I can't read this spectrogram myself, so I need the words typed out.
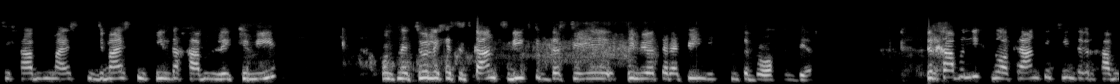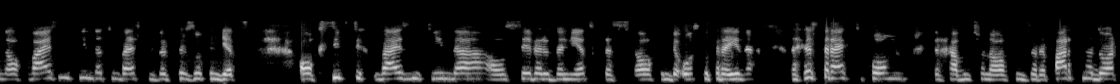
sie haben meisten, die meisten Kinder haben Leukämie. Und natürlich ist es ganz wichtig, dass die Chemiotherapie nicht unterbrochen wird. Wir haben nicht nur kranke Kinder, wir haben auch Waisenkinder zum Beispiel. Wir versuchen jetzt auch 70 Waisenkinder aus Severodonetsk, das ist auch in der Ostukraine, nach Österreich zu kommen. Wir haben schon auch unsere Partner dort,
